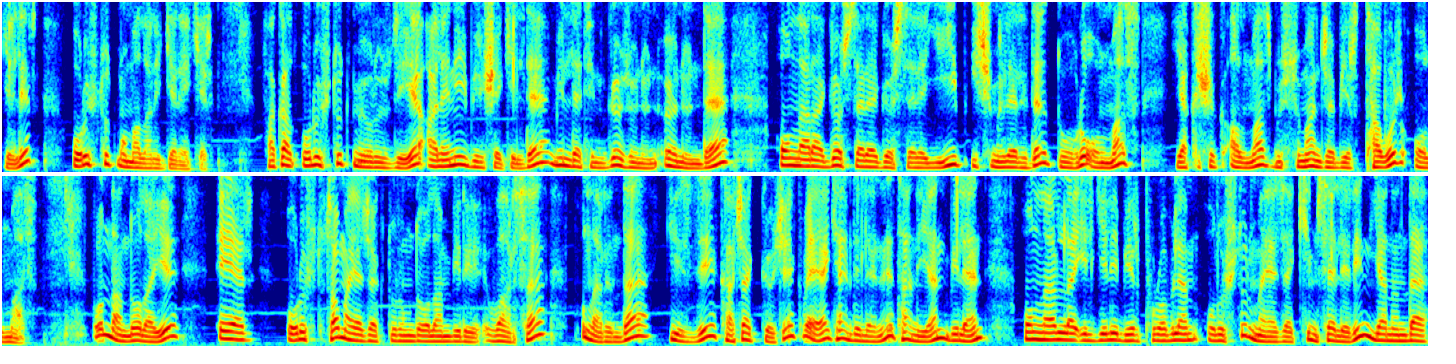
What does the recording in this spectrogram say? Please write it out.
gelir. Oruç tutmamaları gerekir. Fakat oruç tutmuyoruz diye aleni bir şekilde milletin gözünün önünde onlara göstere göstere yiyip içmeleri de doğru olmaz, yakışık almaz, Müslümanca bir tavır olmaz. Bundan dolayı eğer oruç tutamayacak durumda olan biri varsa bunların da gizli, kaçak göçek veya kendilerini tanıyan, bilen, onlarla ilgili bir problem oluşturmayacak kimselerin yanında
